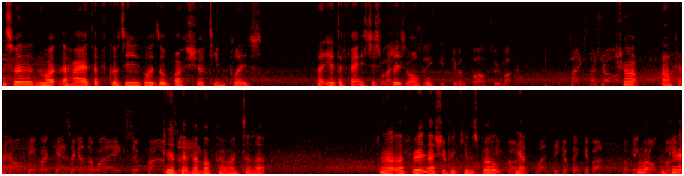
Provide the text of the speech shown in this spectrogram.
I swear what the higher difficulty you go, the worse your team plays. That your defence just plays awful. Shot. Okay. Could have put a bit more power into that. Left route, that should be keeper's ball. Yep. Oh, okay.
